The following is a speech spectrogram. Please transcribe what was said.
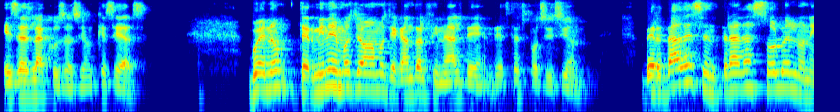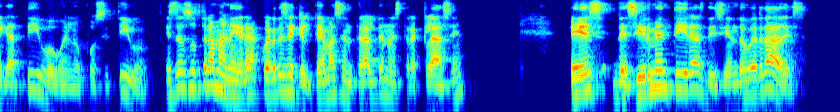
Esa es la acusación que se hace. Bueno, terminemos, ya vamos llegando al final de, de esta exposición. Verdades centradas solo en lo negativo o en lo positivo. Esa es otra manera, acuérdese que el tema central de nuestra clase es decir mentiras diciendo verdades.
